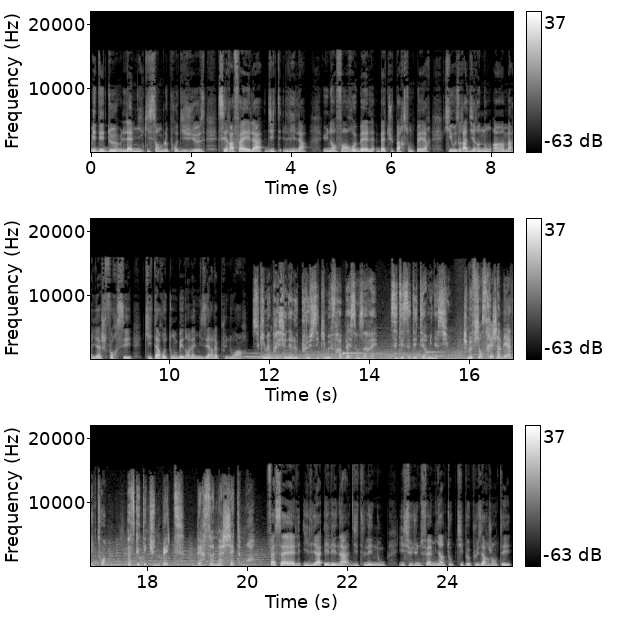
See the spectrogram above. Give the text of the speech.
Mais des deux, l'amie qui semble prodigieuse, c'est Raffaella, dite Lila, une enfant rebelle battue par son père, qui osera dire non à un mariage forcé, quitte à retomber dans la misère la plus noire. Ce qui m'impressionnait le plus et qui me frappait sans arrêt, c'était sa détermination. Je me fiancerai jamais avec toi, parce que t'es qu'une bête. Personne m'achète, moi. Face à elle, il y a Elena, dite Lenou, issue d'une famille un tout petit peu plus argentée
